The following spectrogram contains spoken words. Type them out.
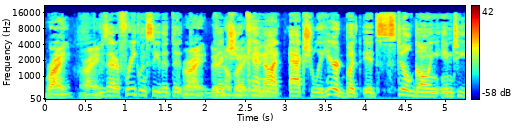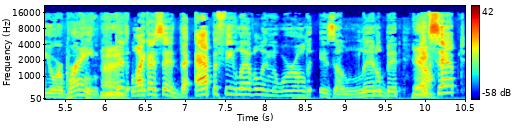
Right. Right. It was at a frequency that that, Right, that that, you cannot hear. actually hear, it, but it's still going into your brain. Right. Like I said, the apathy level in the world is a little bit, Yeah. except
